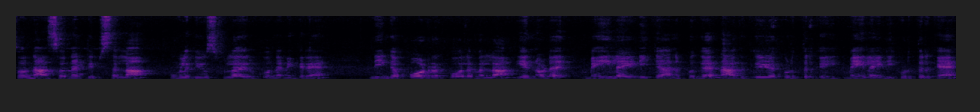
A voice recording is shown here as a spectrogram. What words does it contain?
ஸோ நான் சொன்ன டிப்ஸ் எல்லாம் உங்களுக்கு யூஸ்ஃபுல்லாக இருக்கும்னு நினைக்கிறேன். நீங்கள் போடுற கோலமெல்லாம் என்னோட மெயில் ஐடிக்கு அனுப்புங்க. நான் அது கீழே கொடுத்துருக்கேன். மெயில் ஐடி கொடுத்துருக்கேன்.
